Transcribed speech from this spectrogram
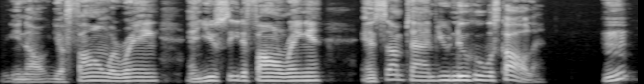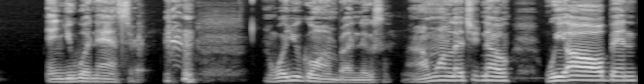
You know, your phone will ring and you see the phone ringing, and sometimes you knew who was calling, hmm? and you wouldn't answer it. Where you going, brother Newsom? I want to let you know we all been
